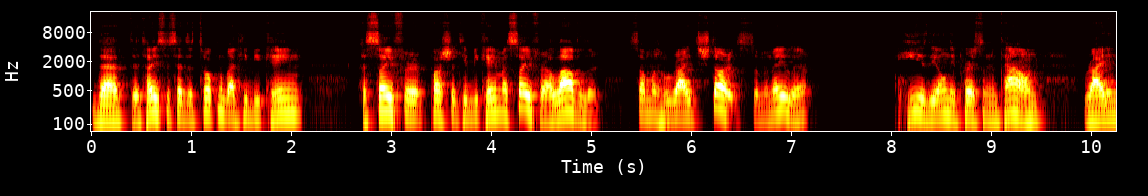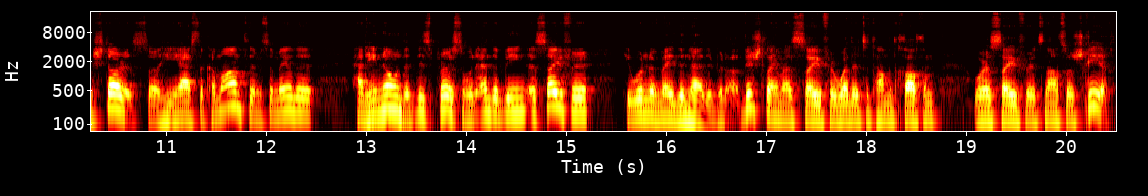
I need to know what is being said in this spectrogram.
that the Taisa says it's talking about he became a Sefer, Pashat, he became a Sefer, a laveler, someone who writes stars. So Mamela, he is the only person in town writing stars, so he has to come on to him. So Mamela, had he known that this person would end up being a Sefer, he wouldn't have made the neder. But uh, Bishleim as Sefer, whether it's a Talmud Chacham or a Sefer, it's not so shchiach.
